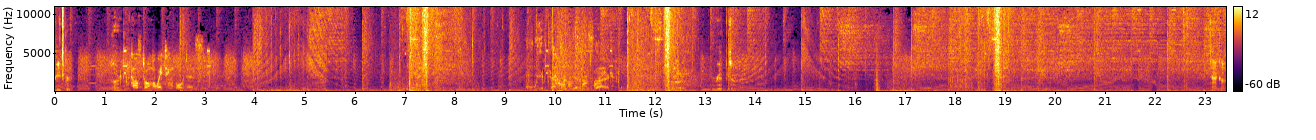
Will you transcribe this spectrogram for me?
Reaper. Hardy. Hellstorm awaiting orders. Have captured the enemy flag. Ripped him. TACOM,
